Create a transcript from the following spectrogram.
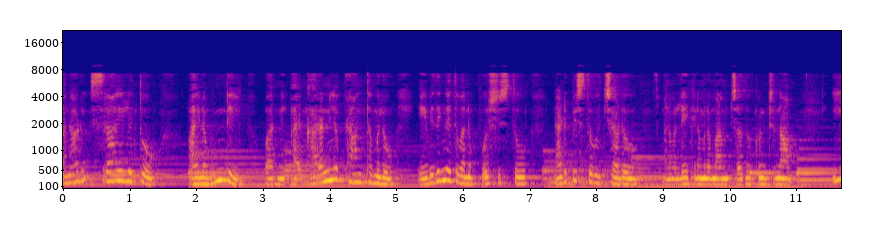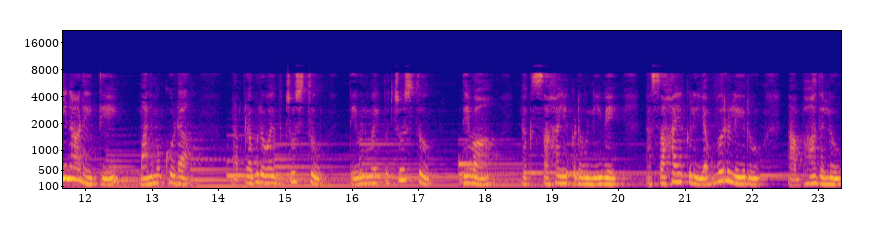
ఆనాడు ఇస్రాయిలతో ఆయన ఉండి వారిని ఆ కరణ్య ప్రాంతములో ఏ విధంగా అయితే వారిని పోషిస్తూ నడిపిస్తూ వచ్చాడో మనం లేఖనములో మనం చదువుకుంటున్నాం. ఈనాడైతే మనము కూడా మన ప్రభుల వైపు చూస్తూ దేవుని వైపు చూస్తూ దేవా నాకు సహాయకుడు నీవే. నా సహాయకులు ఎవ్వరు లేరు. నా బాధలు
